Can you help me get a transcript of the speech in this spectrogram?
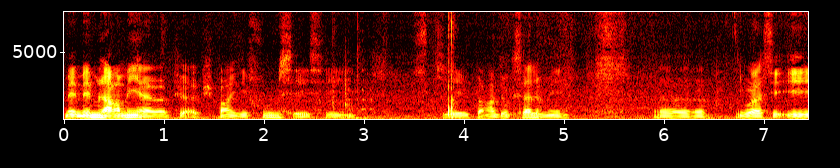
mais même l'armée a pu, parler des foules, c'est ce qui est paradoxal, mais voilà, c'est et,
